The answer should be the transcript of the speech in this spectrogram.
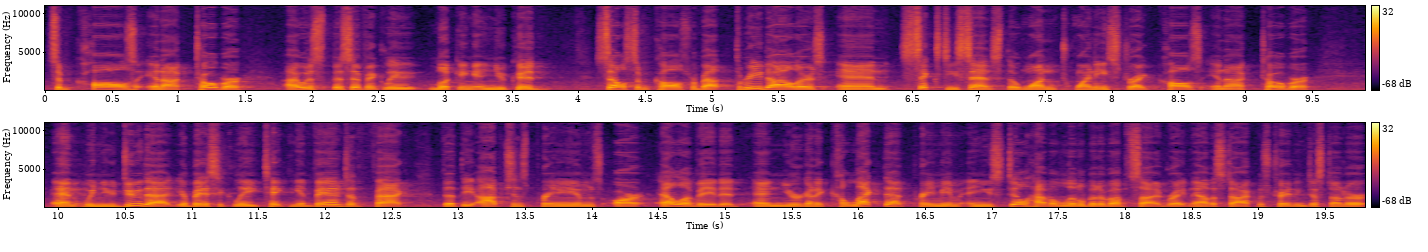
some calls in October. I was specifically looking and you could sell some calls for about $3.60, the 120 strike calls in October. And when you do that, you're basically taking advantage of the fact that the options premiums are elevated and you're going to collect that premium and you still have a little bit of upside. Right now the stock was trading just under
